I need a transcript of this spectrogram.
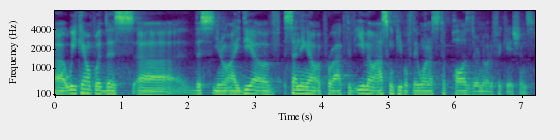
uh, we came up with this, uh, this, you know, idea of sending out a proactive email asking people if they want us to pause their notifications.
